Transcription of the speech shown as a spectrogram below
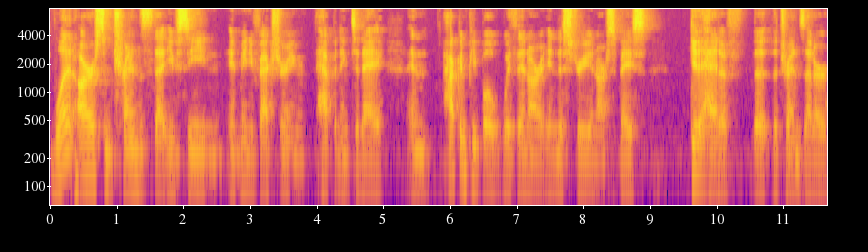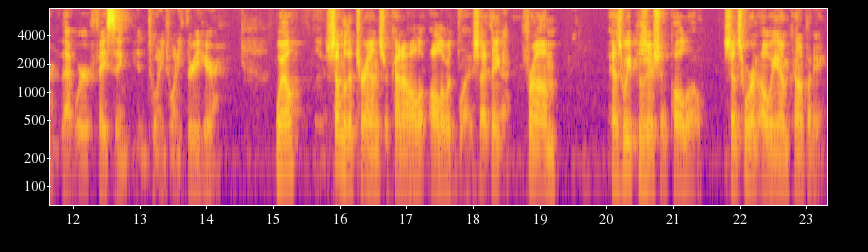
what are some trends that you've seen in manufacturing happening today, and how can people within our industry and our space get ahead of the the trends that are that we're facing in 2023 here? Well, some of the trends are kind of all, all over the place. I think from as we position Polo, since we're an OEM company,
